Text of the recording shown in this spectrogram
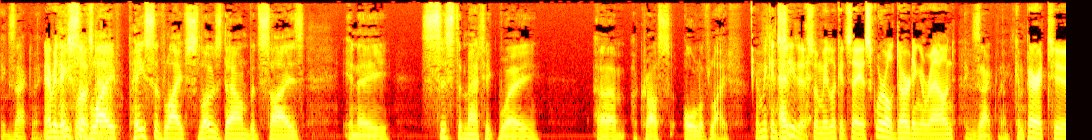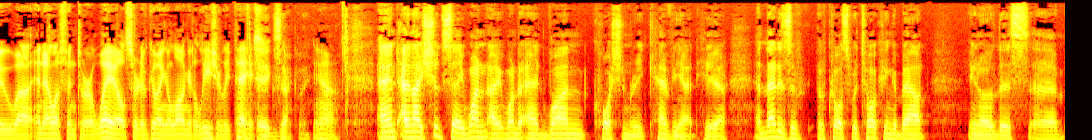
Exactly. Everything pace slows of down. life, pace of life slows down with size in a systematic way um, across all of life. And we can And- see this when we look at, say, a squirrel darting around, Exactly. compare it to uh, an elephant or a whale sort of going along at a leisurely pace. Exactly. Yeah. And and I should say one. I want to add one cautionary caveat here, and that is, of, of course, we're talking about, you know, this um,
